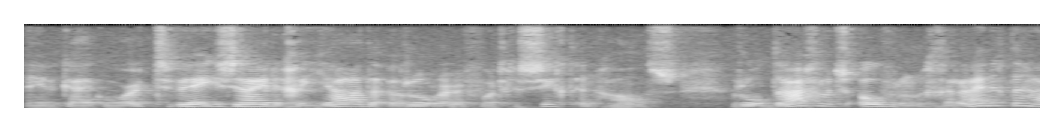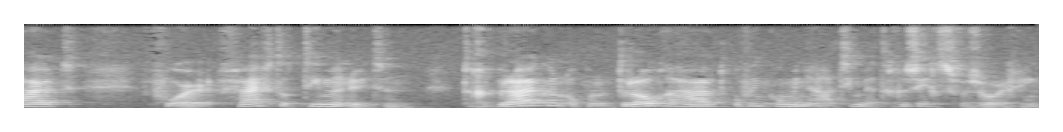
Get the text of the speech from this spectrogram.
Even kijken hoor. Tweezijdige jaderoller voor het gezicht en hals. Rol dagelijks over een gereinigde huid voor 5 tot 10 minuten. Te gebruiken op een droge huid of in combinatie met gezichtsverzorging.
